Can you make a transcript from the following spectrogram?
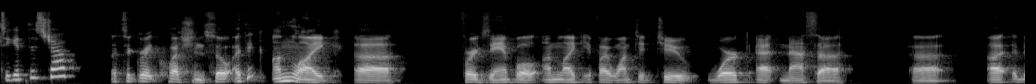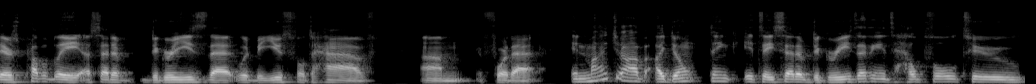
to get this job that's a great question. So I think unlike uh, for example, unlike if I wanted to work at NASA, uh, there's probably a set of degrees that would be useful to have um, for that. in my job, I don't think it's a set of degrees. I think it's helpful to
